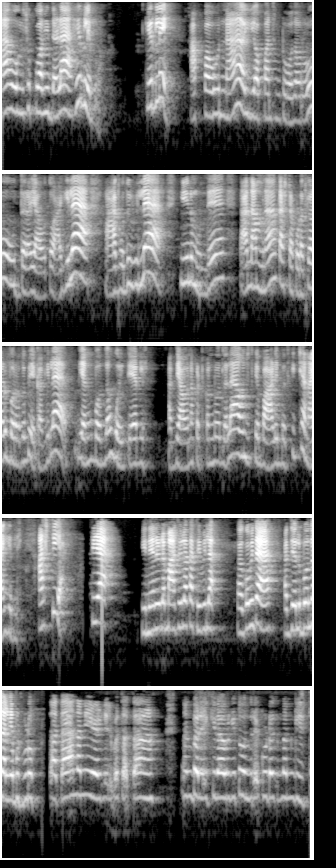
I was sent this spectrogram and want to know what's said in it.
ಆ ಹೋಗಿ ಸುಖವಾಗಿದ್ದಾಳ? ಇರ್ಲಿ ಬಿಡು ಇರ್ಲಿ. ಅಪ್ಪ ಅವ್ರನ್ನ, ಅಯ್ಯಪ್ಪ ಅನ್ಸ್ಬಿಟ್ಟು ಹೋದವರು ಉದ್ಧಾರ ಯಾವತ್ತೂ ಆಗಿಲ್ಲ, ಆಗೋದು ಇಲ್ಲ. ಇನ್ನು ಮುಂದೆ ನಮ್ಮನ್ನ ಕಷ್ಟ ಕೊಡೋಕೆ ಅವ್ಳು ಬರೋದು ಬೇಕಾಗಿಲ್ಲ. ಹೆಂಗ್ ಬಂದಂಗೆ ಹೋಯ್ತೇ ಇರಲಿ. ಅದು ಯಾವನ ಕಟ್ಕೊಂಡು ಹೋದಲ್ಲ ಅವನ ಜೊತೆ ಬಾಳಿ ಬದುಕಿ ಚೆನ್ನಾಗಿರಲಿ. ಅಷ್ಟೇ. ಅಷ್ಟೇ ಇನ್ನೇನಿಲ್ಲ, ಮಾತಿಲ್ಲ ಕತ್ತಿವಿಲ್ಲ ಗೋವಿಂದ ಅದೆಲ್ಲ ಬಂದು ಅಲ್ಲಿಗೆ ಬಿಟ್ಬಿಡು. ತಾತ, ನಾನು ಹೇಳಿಲ್ವ ತಾತ? ನಾನು ಬರೋಕ್ಕಿಲ್ಲ ಅವ್ರಿಗೆ ತೊಂದರೆ ಕೊಡೋಕೆ ನನಗೆ ಇಷ್ಟ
